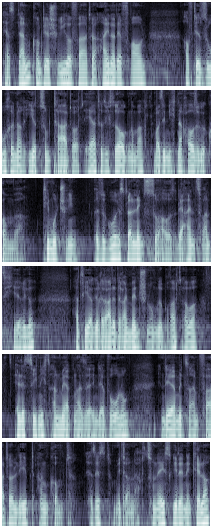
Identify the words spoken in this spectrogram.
Erst dann kommt der Schwiegervater einer der Frauen auf der Suche nach ihr zum Tatort. Er hatte sich Sorgen gemacht, weil sie nicht nach Hause gekommen war. Timucin Özgur ist da längst zu Hause. Der 21-Jährige hatte ja gerade drei Menschen umgebracht, aber er lässt sich nichts anmerken, als er in der Wohnung, in der er mit seinem Vater lebt, ankommt. Es ist Mitternacht. Zunächst geht er in den Keller,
